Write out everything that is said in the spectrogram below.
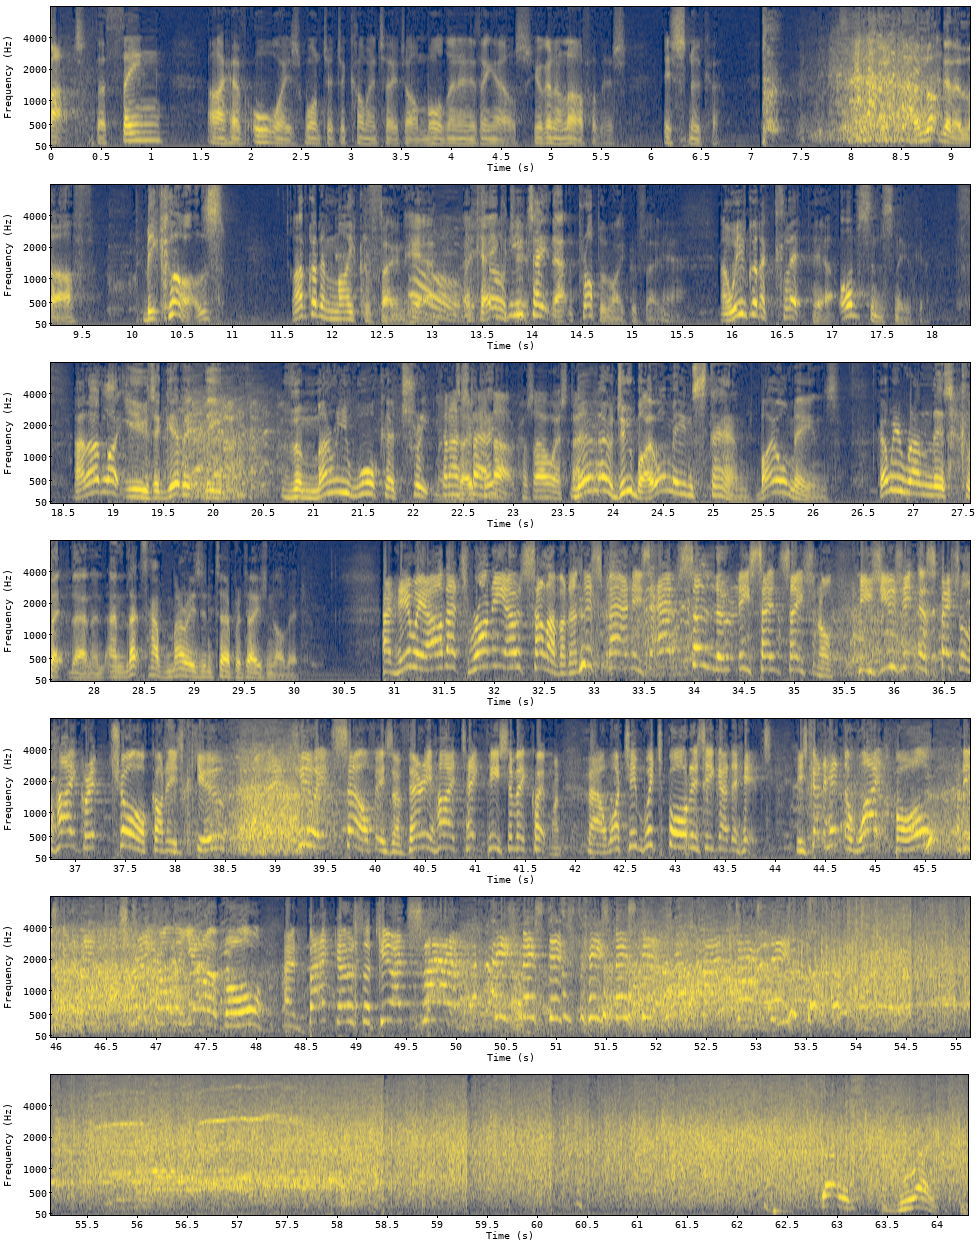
But the thing I have always wanted to commentate on more than anything else, you're going to laugh at this, is snooker. I'm not going to laugh because I've got a microphone here. Oh, okay, can you you. take that, a proper microphone? Yeah. And we've got a clip here of some snooker. And I'd like you to give it the, the Murray Walker treatment. Can I stand okay? up? Because I always stand No, up. no, do by all means stand. By all means. Can we run this clip then and, and let's have Murray's interpretation of it? And here we are, that's Ronnie O'Sullivan, and this man is absolutely sensational. He's using the special high grip chalk on his cue, and that cue itself is a very high tech piece of equipment. Now, watch him, which ball is he going to hit? He's going to hit the white ball, and he's going to hit straight on the yellow ball, and back goes the cue, and slam! He's missed it! He's missed it! Fantastic! That was great.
